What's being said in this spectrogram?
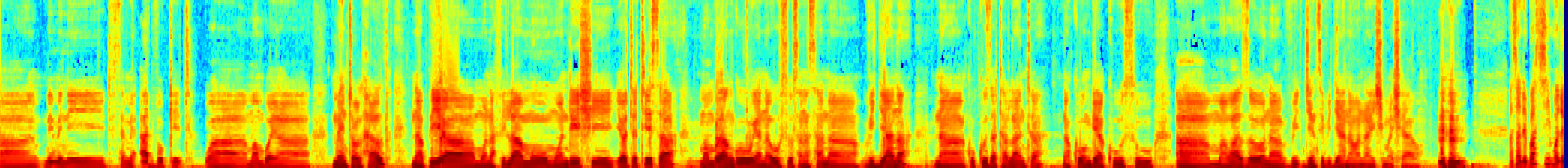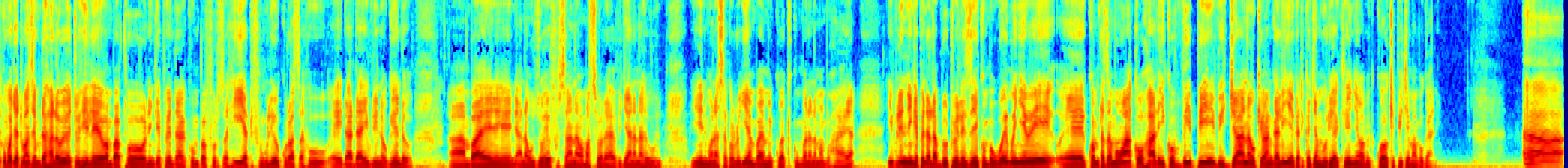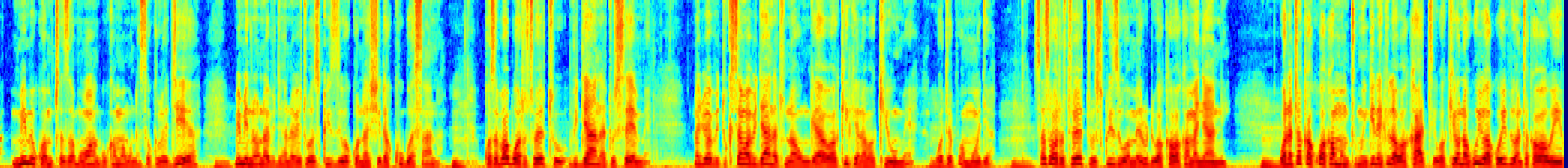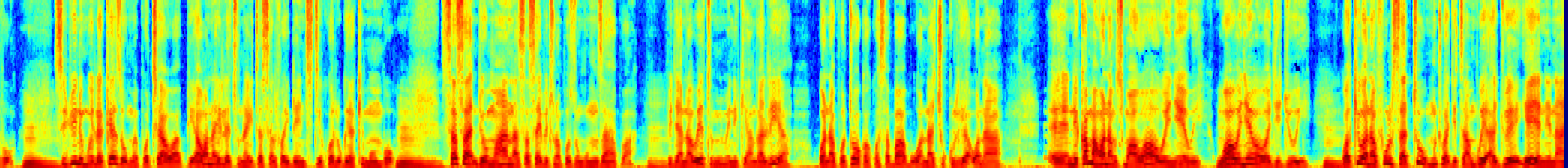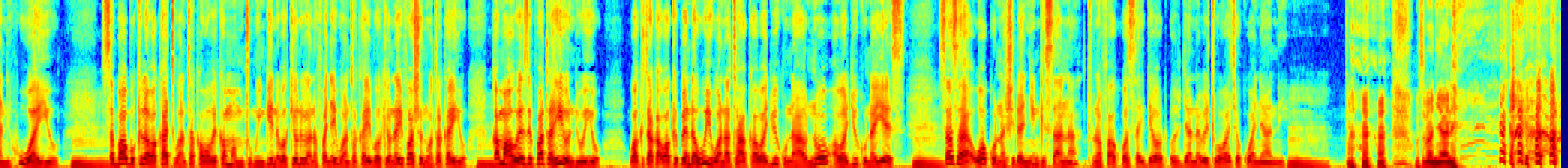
mimi ni tuseme advocate wa mambo ya mental health na pia mwanafilamu, mwandishi, yote tisa. Mambo yangu yanahusu sana sana vijana na kukuza talanta na kuongea kuhusu uh, mawazo na vi, jinsi vijana wanaishi maisha yao. Asante. Basi moja kwa moja tuanze mdahalo wetu hii leo, ambapo ningependa kumpa fursa hii atufungulie ukurasa huu eh, dada Evelyn Ogendo ambaye ana uzoefu sana wa masuala ya vijana na yeye ni mwanasaikolojia ambaye amekuwa akikumbana na mambo haya. Evelyn, ningependa labda utuelezee kwamba wewe mwenyewe eh, kwa mtazamo wako hali iko vipi? Vijana ukiwaangalia katika Jamhuri ya Kenya wamekuwa wakipitia mambo gani? Uh, mimi kwa mtazamo wangu kama mwanasaikolojia mm. mimi naona vijana wetu wa siku hizi wako na shida kubwa sana mm. kwa sababu watoto wetu vijana tuseme najua tukisema vijana tunaongea wa kike na wa kiume hmm. wote pamoja mm. sasa watoto wetu siku hizi wamerudi wakawa kama nyani Hmm. wanataka kuwa kama mtu mwingine kila wakati wakiona huyu ako hivi wanataka wawe hivyo hmm. sijui ni mwelekezo umepotea wapi hawana ile tunaita self identity kwa lugha ya kimombo hmm. sasa ndio maana sasa hivi tunapozungumza hapa hmm. vijana wetu mimi nikiangalia wanapotoka kwa sababu wanachukulia wana E, ni kama hawana msimamo wao wenyewe mm. wao wenyewe hawajijui mm. wakiwa na fursa tu mtu ajitambue ajue yeye ni nani who are you mm. sababu kila wakati wanataka wawe kama mtu mwingine wakiona huyo anafanya hivyo wanataka hivyo wakiona hii fashion wanataka hiyo mm. kama hawezi pata hiyo ndio hiyo wakitaka wakipenda huyu wanataka hawajui kuna no hawajui kuna yes mm. sasa wako na shida nyingi sana tunafaa kuwasaidia vijana wetu wawache kuwa nyani mm. Msema nyani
